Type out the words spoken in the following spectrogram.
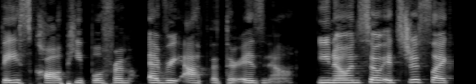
face call people from every app that there is now, you know? And so it's just like,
